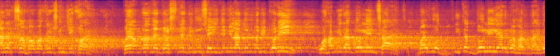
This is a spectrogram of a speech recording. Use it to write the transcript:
আর এক সাহাবাদের শুনছি কয় কয়, আমরা যে জশ্নে জুলুসে এই যে মিলাদুন নবী করি ও হাবিরা দলিল চায়। কয়, ও, এটা দলিলের ব্যাপার না, এটা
